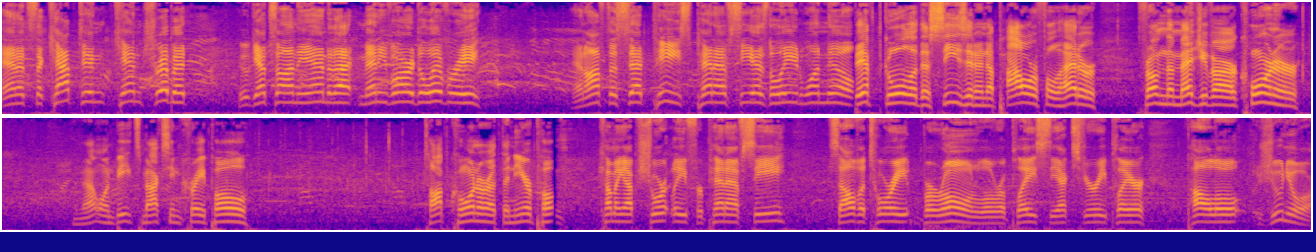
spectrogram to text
And it's the captain, Ken Tribbett, who gets on the end of that Menjivar delivery. And off the set piece, Penn FC has the lead 1 0. Fifth goal of the season and a powerful header from the Menjivar corner. And that one beats Maxime Crepeau. Top corner at the near post. Coming up shortly for Penn FC, Salvatore Barone will replace the ex Fury player Paulo Junior.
